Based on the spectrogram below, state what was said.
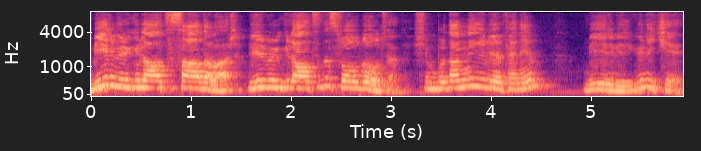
1,6 sağda var. 1,6 da solda olacak. Şimdi buradan ne geliyor efendim? 1,2.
